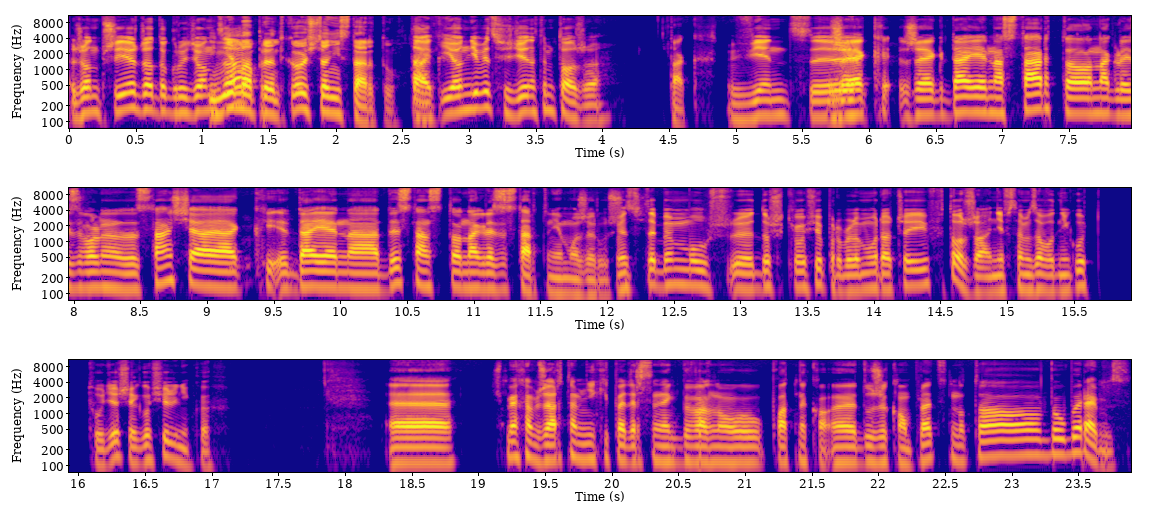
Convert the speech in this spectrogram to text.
Że on przyjeżdża do y, Grudziądza... nie ma prędkości ani startu. Tak, i on nie wie, co się dzieje na tym torze. Tak. Więc... e, Że jak, że jak daje na start, to nagle jest wolny na dystansie, a jak daje na dystans, to nagle ze startu nie może ruszyć. Więc tutaj bym już, e, doszukiwał się problemu raczej w torze, a nie w samym zawodniku, tudzież jego silnikach. E, śmiechem, żartem, Niki Pedersen jakby walnął płatny, ko- e, duży komplet, no to byłby remis.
